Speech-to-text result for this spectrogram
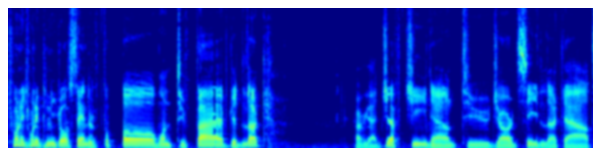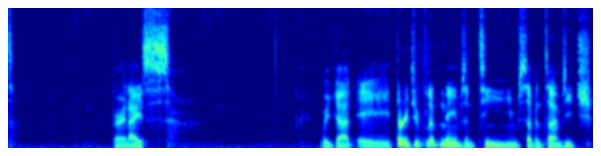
2020 Panini Gold Standard Football 125. Good luck. All right, we got Jeff G down to Jard C. Look out. Very nice. We got a 32 flip names and teams, seven times each.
